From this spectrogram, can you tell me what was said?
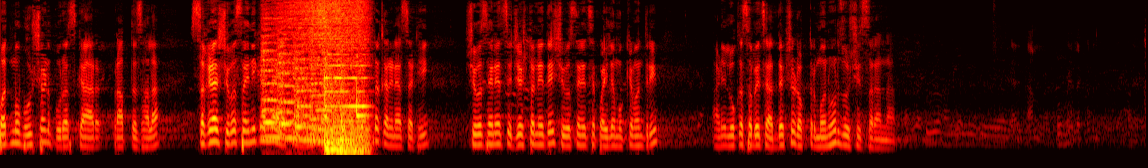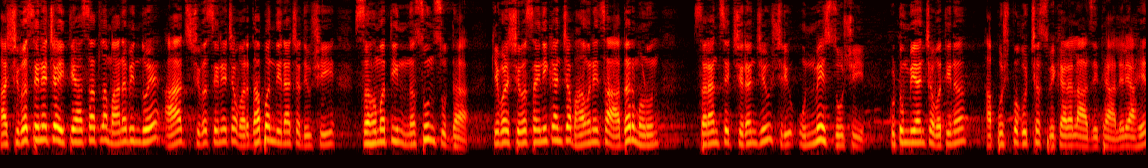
पद्मभूषण पुरस्कार प्राप्त झाला. सगळ्या शिवसैनिकांना करण्यासाठी शिवसेनेचे ज्येष्ठ नेते शिवसेनेचे पहिले मुख्यमंत्री आणि लोकसभेचे अध्यक्ष डॉक्टर मनोहर जोशी सरांना. हा शिवसेनेच्या इतिहासातला मानबिंदू आहे. आज शिवसेनेच्या वर्धापन दिनाच्या दिवशी सहमती नसून सुद्धा केवळ शिवसैनिकांच्या भावनेचा आदर म्हणून सरांचे चिरंजीव श्री उन्मेष जोशी कुटुंबियांच्या वतीनं हा पुष्पगुच्छ स्वीकारायला आज इथे आलेले आहेत.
